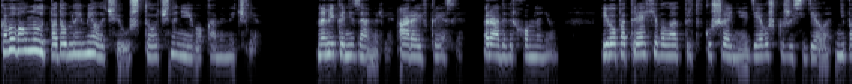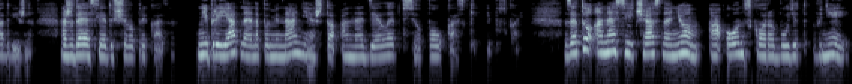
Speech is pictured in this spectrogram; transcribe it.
Кого волнуют подобные мелочи, уж точно не его каменный член. На миг они замерли, а Рэй в кресле, Рада верхом на нем. Его потряхивало от предвкушения, девушка же сидела неподвижно, ожидая следующего приказа. Неприятное напоминание, что она делает все по указке, и пускай. Зато она сейчас на нем, а он скоро будет в ней.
